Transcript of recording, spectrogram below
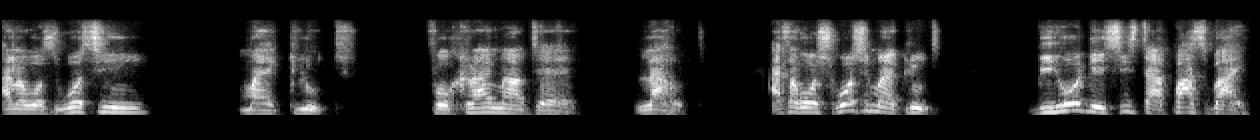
and I was washing my clothes for crying out uh, loud. As I was washing my clothes, behold, the sister passed by.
